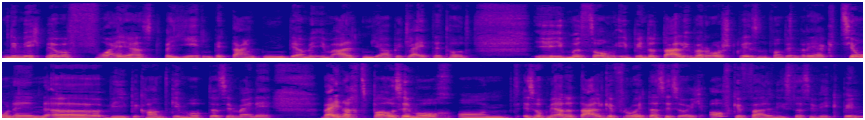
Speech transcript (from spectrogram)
Und ich möchte mir aber vorerst bei jedem bedanken, der mir im alten Jahr begleitet hat ich muss sagen, ich bin total überrascht gewesen von den Reaktionen, äh, wie ich bekannt gegeben habe, dass ich meine Weihnachtspause mache. Und es hat mich auch total gefreut, dass es euch aufgefallen ist, dass ich weg bin.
